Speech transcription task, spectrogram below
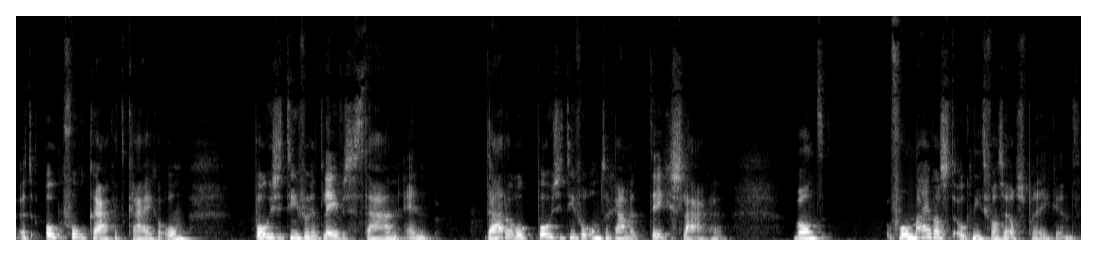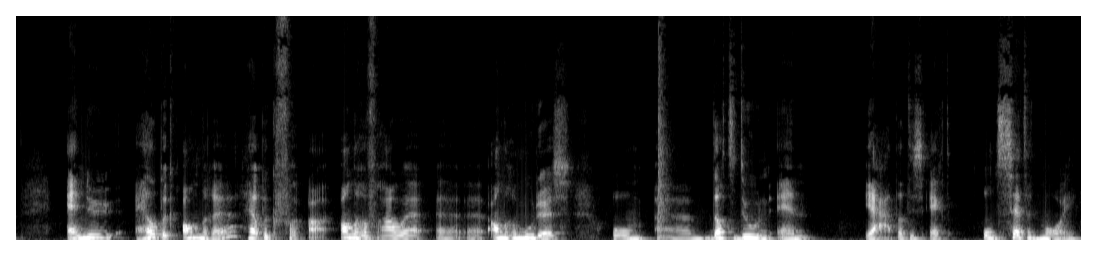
het ook voor elkaar kunt krijgen om positiever in het leven te staan. En daardoor ook positiever om te gaan met tegenslagen. Want voor mij was het ook niet vanzelfsprekend. En nu help ik anderen, help ik eh, andere vrouwen, uh, andere moeders om ehm, dat te doen. En ja, dat is echt ontzettend mooi.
